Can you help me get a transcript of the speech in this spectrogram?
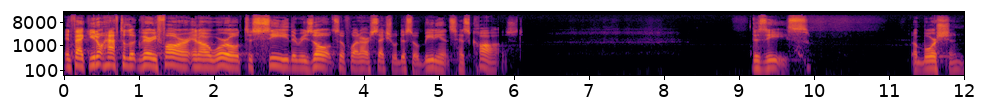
In fact, you don't have to look very far in our world to see the results of what our sexual disobedience has caused disease, abortion,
